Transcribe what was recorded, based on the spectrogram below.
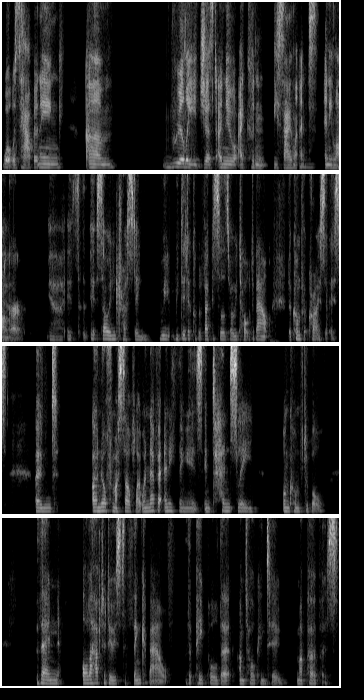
what was happening. Um, really just I knew I couldn't be silent any longer. Yeah. it's it's so interesting. We we did a couple of episodes where we talked about the comfort crisis. And I know for myself, like whenever anything is intensely uncomfortable, then all I have to do is to think about the people that I'm talking to, my purpose.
